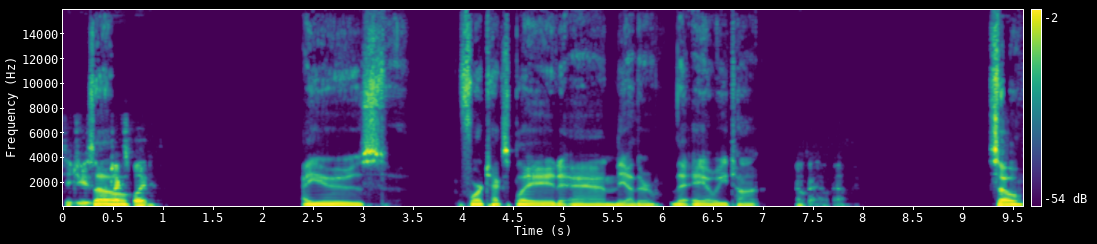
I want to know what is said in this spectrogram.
Did you use So- Vortex Blade? I used Vortex Blade and the other the AOE taunt. Okay. Okay. So,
